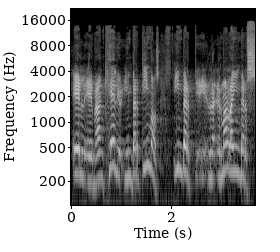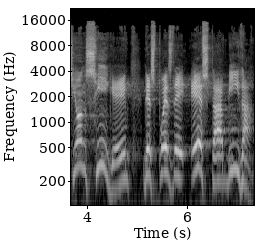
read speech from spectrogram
el Evangelio. Invertimos. hermano, la inversión sigue después de esta vida.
